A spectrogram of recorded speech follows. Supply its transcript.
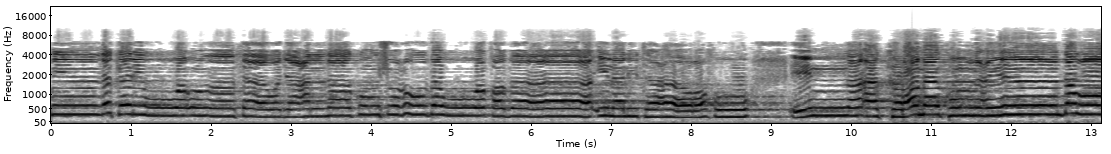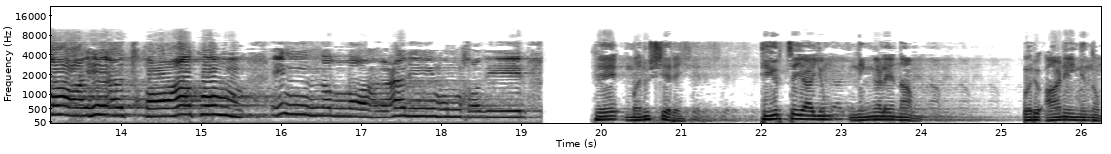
من ذكر وأنثى وجعلناكم شعوبا وقبائل لتعارفوا إن أكرمكم عند الله أتقاكم إن الله عليم خبير ഹേ മനുഷ്യരെ തീർച്ചയായും നിങ്ങളെ നാം ഒരു ആണിൽ നിന്നും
